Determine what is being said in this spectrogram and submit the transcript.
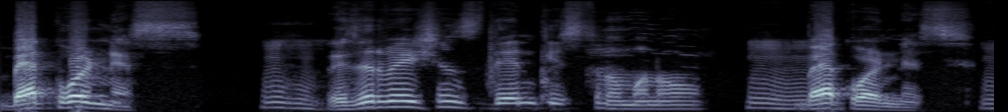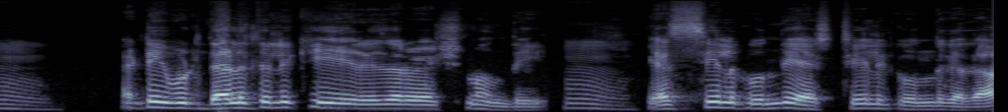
బ్యాక్వర్డ్నెస్. రిజర్వేషన్స్ దేనికి ఇస్తున్నాం మనం? బ్యాక్వర్డ్నెస్. అంటే ఇప్పుడు దళితులకి రిజర్వేషన్ ఉంది. ఎస్సీలకు ఉంది ఎస్టీలకు ఉంది కదా?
